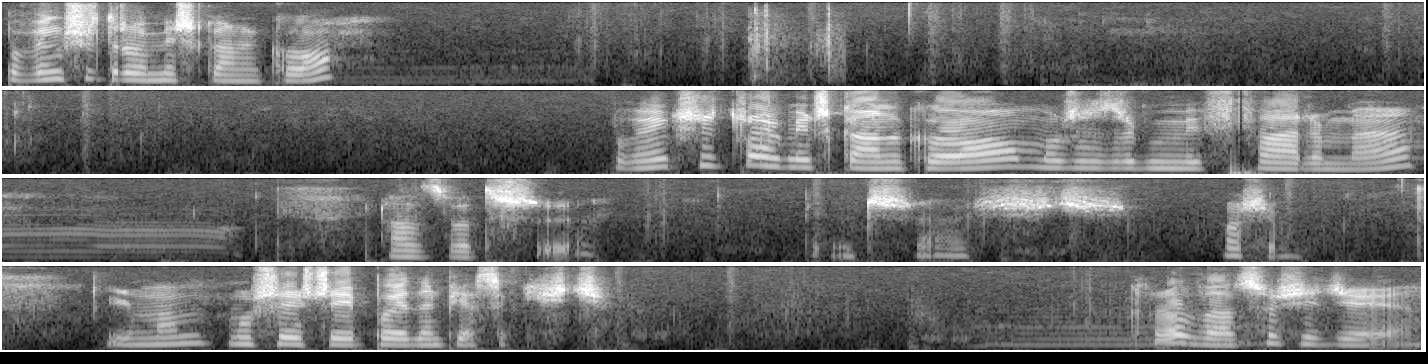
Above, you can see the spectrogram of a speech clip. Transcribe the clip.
powiększyć trochę mieszkanko. Powiększyć trochę mieszkanko, może zrobimy farmę. Raz, dwa, trzy, pięć, sześć, osiem. Ile mam? Muszę jeszcze po jeden piasek iść. Krowa, co się dzieje?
